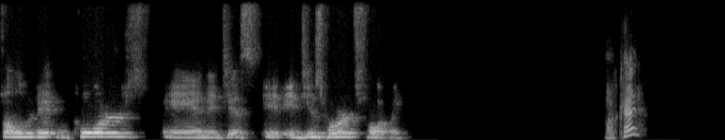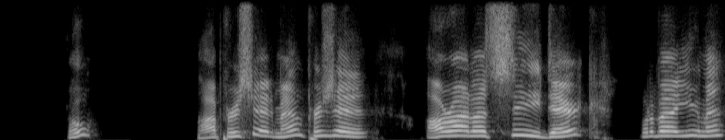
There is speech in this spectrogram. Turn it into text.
folding it in quarters, and it just it, it just works for me. Okay. Cool. I appreciate it, man. Appreciate it. All right, let's see, Derek. What about you, man?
